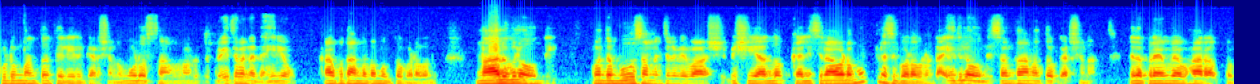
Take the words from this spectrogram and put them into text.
కుటుంబంతో తెలియని ఘర్షణ మూడో స్థానంలో ఉంది. విపరీతమైన ధైర్యం కాకపోతే అన్నదమ్ములతో గొడవలు. నాలుగులో ఉంది. కొంత భూ సంబంధించిన వివా విషయాల్లో కలిసి రావడము ప్లస్ గొడవలు ఉంటాయి. ఐదులో ఉంది సంతానంతో ఘర్షణ లేదా ప్రేమ వ్యవహారాలతో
